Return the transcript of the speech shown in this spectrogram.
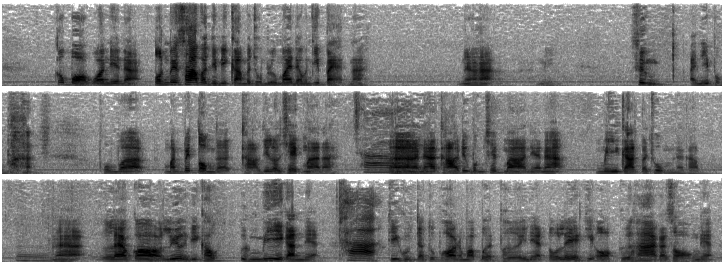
ก็บอกว่าเนี่ยนะตนไม่ทราบว่าจะมีการประชุมหรือไม่ในวันที่แปดนะ นะฮะนี่ซึ่งอันนี้ผมว่า ผมว่ามันไม่ตรงกับข่าวที่เราเช็คมานะใช่อ่านะฮะข่าวที่ผมเช็คมาเนี่ยนะฮะมีการประชุมนะครับอืมนะฮะแล้วก็เรื่องที่เขาอึงมี่กันเนี่ย ค่ะ ที่คุณจตุพรเอามาเปิดเผยเนี่ยตัวเลขที่ออกคือ 5 กับ 2 เนี่ย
